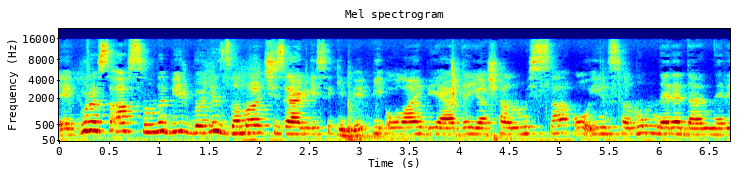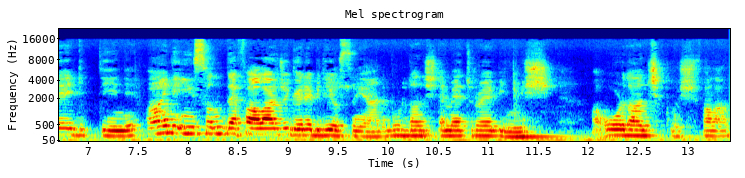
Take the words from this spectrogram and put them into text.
E, burası aslında bir böyle zaman çizelgesi gibi bir olay bir yerde yaşanmışsa o insanın nereden nereye gittiğini aynı insanı defalarca görebiliyorsun yani. Buradan işte metroya binmiş, oradan çıkmış falan.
